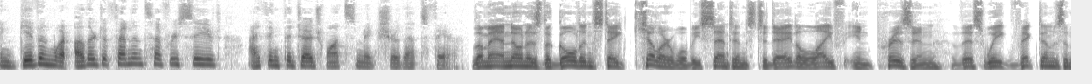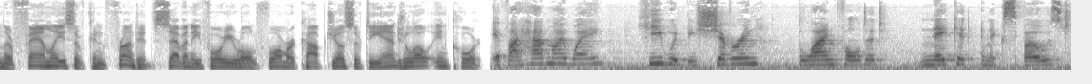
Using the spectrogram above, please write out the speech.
And given what other defendants have received, I think the judge wants to make sure that's fair. The man known as the Golden State Killer will be sentenced today to life in prison. This week, victims and their families have confronted 74 year old former cop Joseph DeAngelo in court. If I had my way, he would be shivering, blindfolded, naked, and exposed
